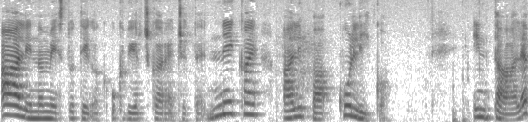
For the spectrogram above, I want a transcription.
Ali namesto tega okvirčka rečete nekaj ali pa koliko. In tale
